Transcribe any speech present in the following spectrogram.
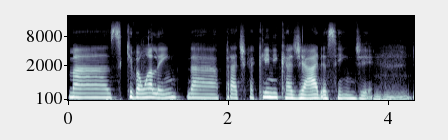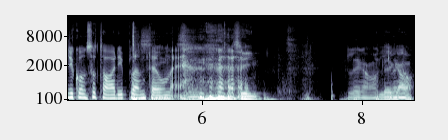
mas que vão além da prática clínica diária, assim, de, Uhum. de consultório e plantão, Sim, né? sim. Sim. Que Legal, que Legal. legal.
